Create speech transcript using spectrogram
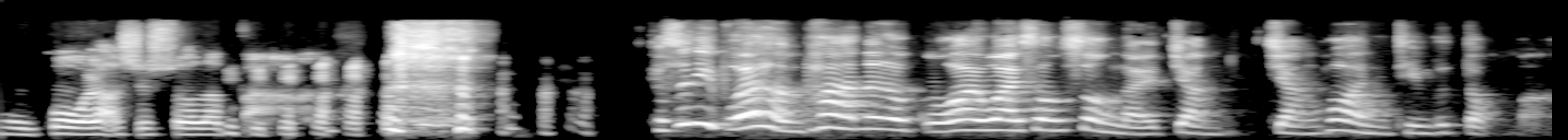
湖过，老实说了吧。可是你不会很怕那个国外外送送来讲讲话你听不懂吗？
